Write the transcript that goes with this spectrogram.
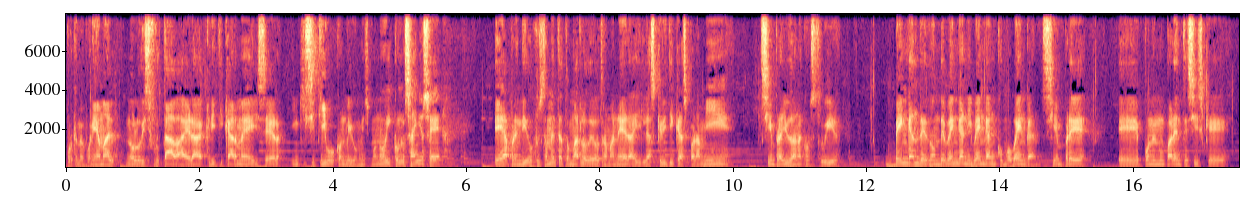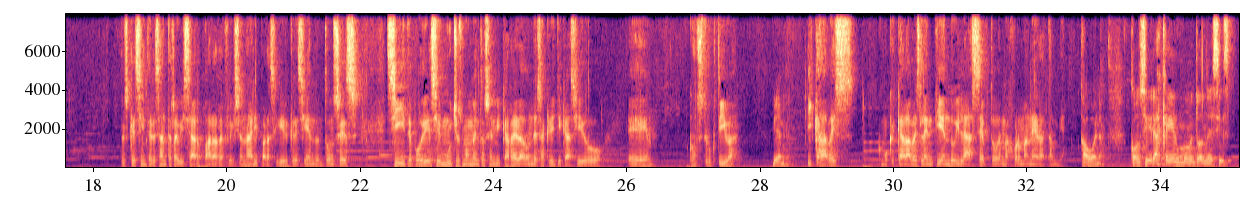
porque me ponía mal, no lo disfrutaba. Era criticarme y ser inquisitivo conmigo mismo. ¿no? Y con los años he, he aprendido justamente a tomarlo de otra manera y las críticas para mí siempre ayudan a construir. Vengan de donde vengan y vengan como vengan. Siempre eh, ponen un paréntesis que, pues que es interesante revisar para reflexionar y para seguir creciendo. Entonces, sí, te podría decir muchos momentos en mi carrera donde esa crítica ha sido eh, constructiva. Bien. Y cada vez, como que cada vez la entiendo y la acepto de mejor manera también. Ah, bueno. ¿Considerás que hay un momento donde decís,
